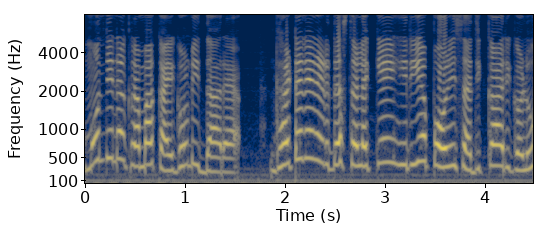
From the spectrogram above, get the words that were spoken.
ಮುಂದಿನ ಕ್ರಮ ಕೈಗೊಂಡಿದ್ದಾರೆ. ಘಟನೆ ನಡೆದ ಸ್ಥಳಕ್ಕೆ ಹಿರಿಯ ಪೊಲೀಸ್ ಅಧಿಕಾರಿಗಳು,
